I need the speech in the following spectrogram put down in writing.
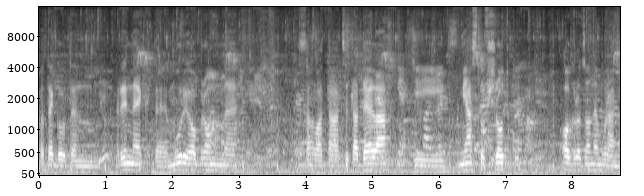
Dlatego ten rynek, te mury obronne, cała ta cytadela i miasto w środku ogrodzone murami.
